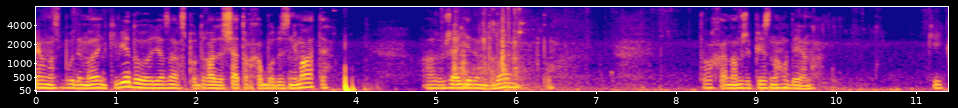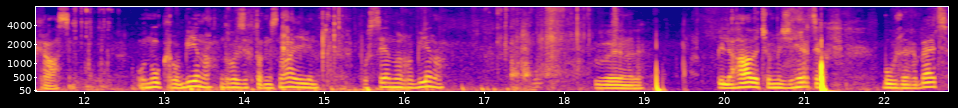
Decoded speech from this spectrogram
Таке у нас буде маленьке відео. Я зараз по дорозі ще трохи буду знімати. Але вже їдемо додому. Трохи нам вже пізна година. Такий красень. Онук Рубіна, друзі, хто не знає, він по сину Рубіна. В, біля Галича в Міжгірцях був жеребець.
